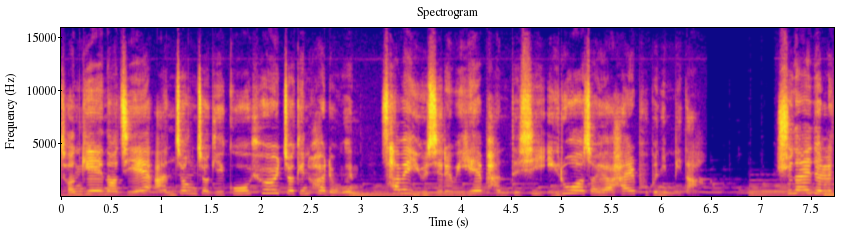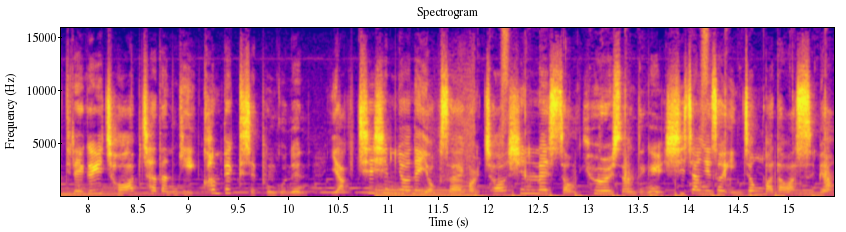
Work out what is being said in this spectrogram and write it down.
전기 에너지의 안정적이고 효율적인 활용은 사회 유지를 위해 반드시 이루어져야 할 부분입니다. 슈나이더 일렉트릭의 저압 차단기 컴팩트 제품군은 약 70년의 역사에 걸쳐 신뢰성, 효율성 등을 시장에서 인정받아 왔으며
